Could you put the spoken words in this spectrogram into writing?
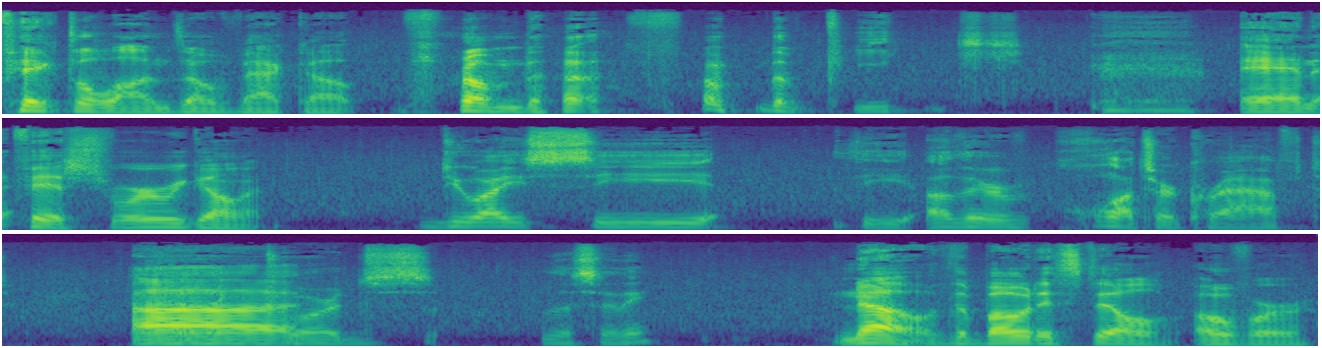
Picked Alonzo back up from the from the beach. And fish, where are we going? Do I see the other watercraft Uh, towards the city? no, the boat is still over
